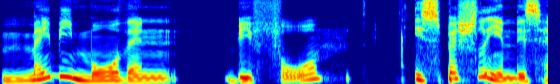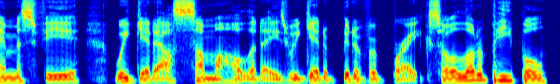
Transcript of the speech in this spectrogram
maybe more than before especially in this hemisphere we get our summer holidays we get a bit of a break so a lot of people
